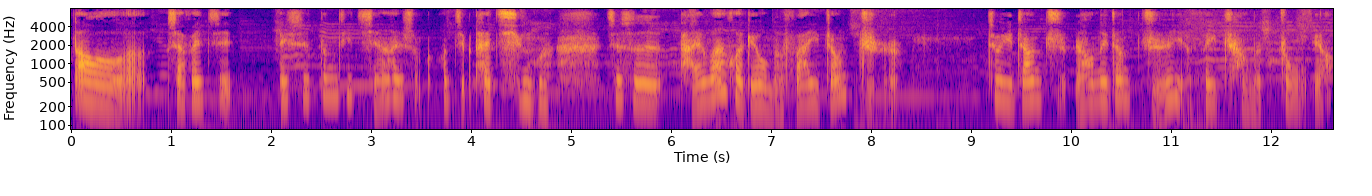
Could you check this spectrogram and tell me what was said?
到了下飞机，哎，是登机前还是什么？我记不太清了。就是台湾会给我们发一张纸，就一张纸，然后那张纸也非常的重要。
